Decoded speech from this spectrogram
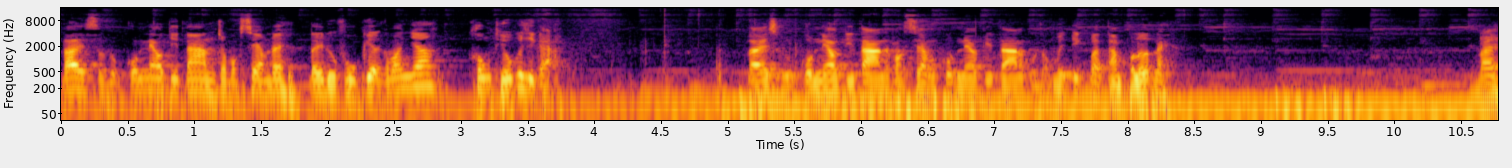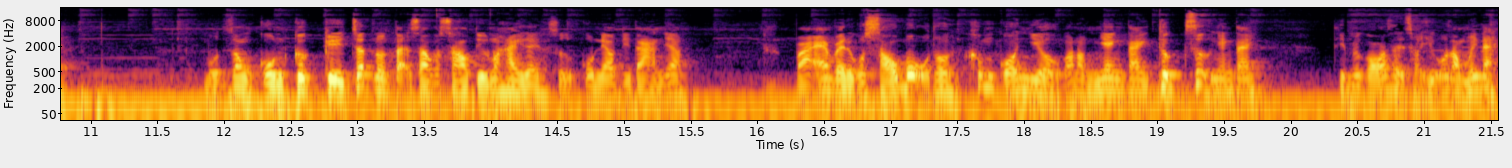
Đây sử dụng con neo titan cho bác xem đây. Đầy đủ phụ kiện các bác nhá. Không thiếu cái gì cả. Đây sử dụng con neo titan cho bác xem. Con neo titan của dòng mic x38 plus này. Đây một dòng côn cực kỳ chất luôn. Tại sao cái sao tiếng nó hay đây? Sử dụng côn neo titan nhá. Và em về được có 6 bộ thôi. Không có nhiều. Bác nào nhanh tay, thực sự nhanh tay. Thì mới có thể sở hữu dòng mic này.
